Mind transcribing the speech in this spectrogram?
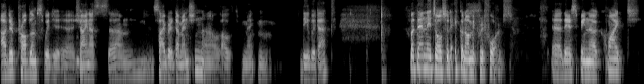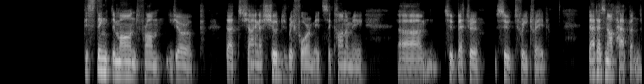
other problems with uh, China's um, cyber dimension, and I'll, I'll mm, deal with that. But then it's also the economic reforms. Uh, there's been a quite distinct demand from Europe that China should reform its economy um, to better suit free trade. That has not happened.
